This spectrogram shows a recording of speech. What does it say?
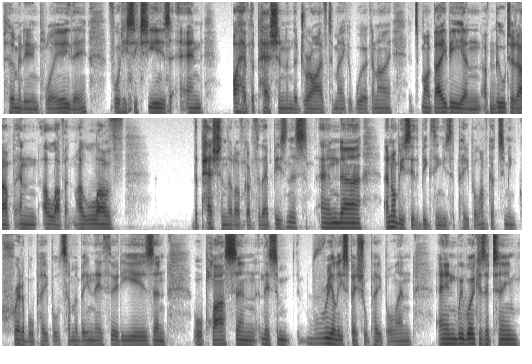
permanent employee there, 46 years, and I have the passion and the drive to make it work. And I, it's my baby, and I've hmm. built it up, and I love it. I love the passion that I've got for that business, and uh, and obviously the big thing is the people. I've got some incredible people. Some have been there thirty years and or plus, and there's some really special people, and and we work as a team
